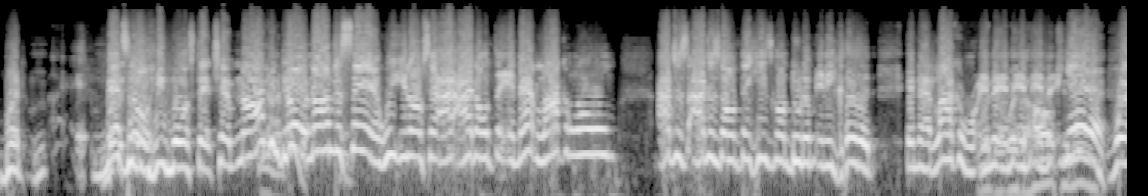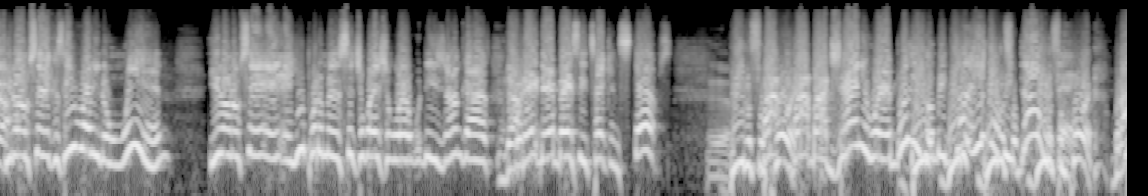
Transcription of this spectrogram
But But mentally, no, he wants that champ. No, I can do. No, no, I'm just saying. We, you know, what I'm saying. I, I don't think in that locker room. I just, I just don't think he's gonna do them any good in that locker room. And, the- and, and- and- Hawks, you yeah, mean? Well- you know what I'm saying? Because he ready to win. You know what I'm saying? And, and you put him in a situation where with these young guys, where they they're basically taking steps. Beautiful By, point. by, by January, Boogie's gonna be done. He's gonna be beautiful, done with beautiful that. point. But I,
